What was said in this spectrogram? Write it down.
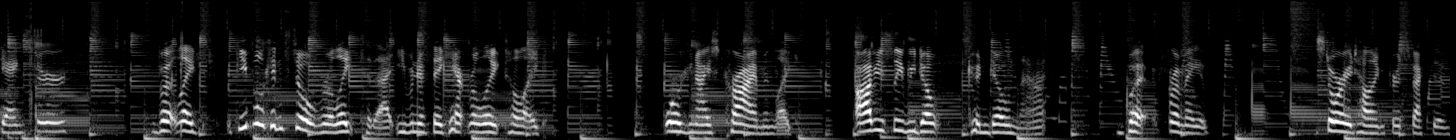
gangster but like people can still relate to that even if they can't relate to like organized crime. And like obviously we don't condone that but from a storytelling perspective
